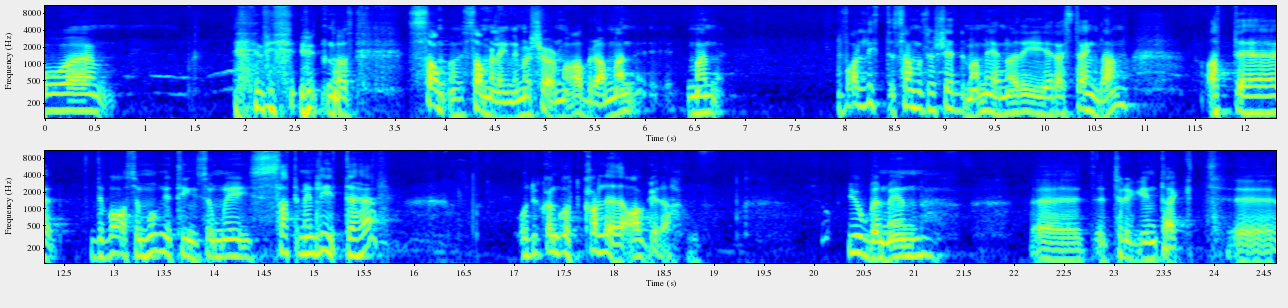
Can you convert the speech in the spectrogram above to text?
og uten å sammenligne meg sjøl med Abraham, men, men, det var litt det samme som skjedde med meg når jeg reiste til England. At eh, det var så mange ting som jeg satte min lit til her. Og du kan godt kalle det avguder. Jobben min, eh, trygg inntekt, eh,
